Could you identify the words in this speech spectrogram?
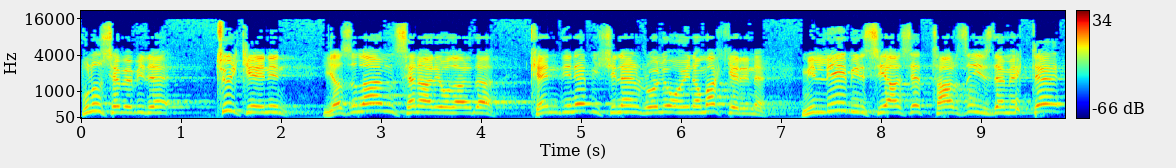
Bunun sebebi de Türkiye'nin yazılan senaryolarda kendine biçilen rolü oynamak yerine milli bir siyaset tarzı izlemekte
